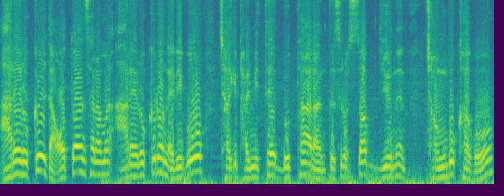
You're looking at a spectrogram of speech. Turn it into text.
아래로 끌다. 어떠한 사람을 아래로 끌어내리고 자기 발밑에 놓다라는 뜻으로 subdue는 정복하고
